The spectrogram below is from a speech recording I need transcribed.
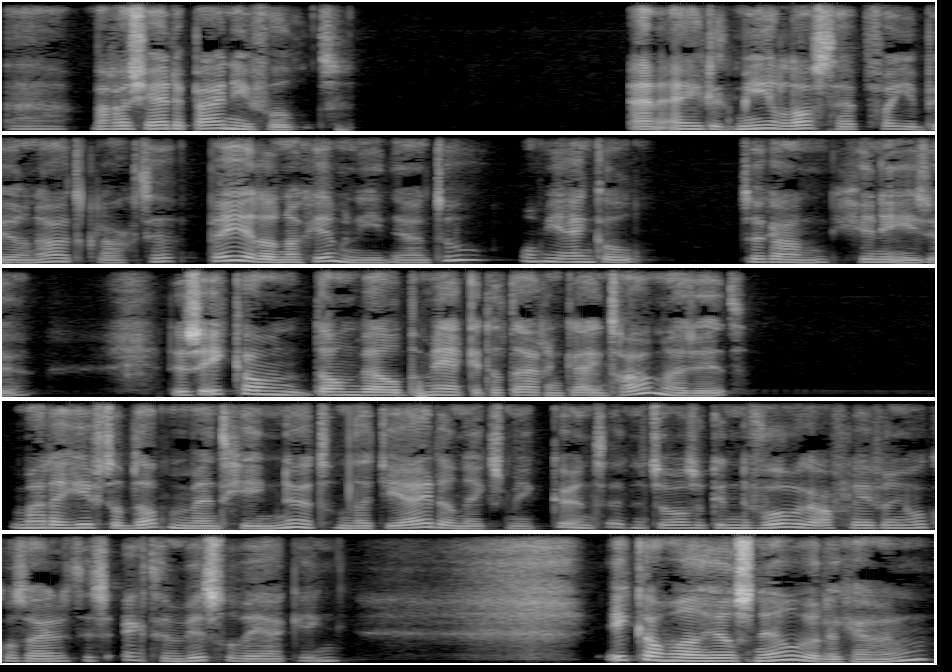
Uh, maar als jij de pijn niet voelt en eigenlijk meer last hebt van je burn-out klachten, ben je er nog helemaal niet aan toe om je enkel te gaan genezen. Dus ik kan dan wel bemerken dat daar een klein trauma zit, maar dat heeft op dat moment geen nut, omdat jij er niks mee kunt. En zoals ik in de vorige aflevering ook al zei, het is echt een wisselwerking. Ik kan wel heel snel willen gaan,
